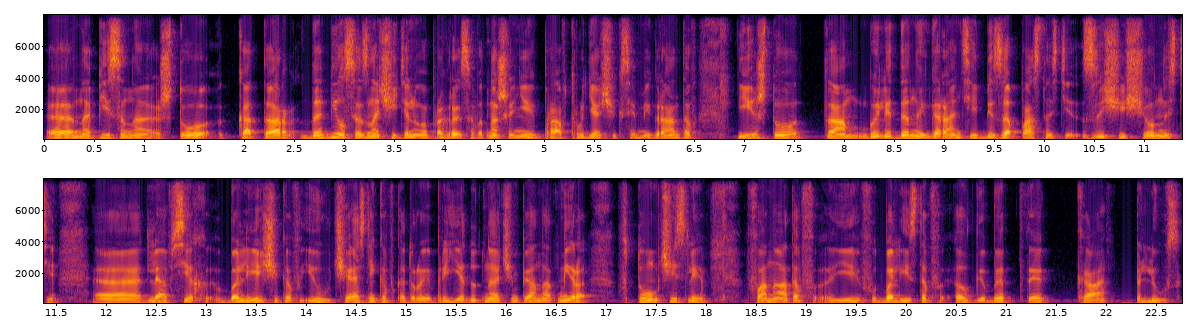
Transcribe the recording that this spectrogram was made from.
э, написано, что Катар добился значительного прогресса в отношении прав трудящихся мигрантов и что там были даны гарантии безопасности, защищенности э, для всех болельщиков и участников, которые приедут на чемпионат мира, в том числе фанатов и футболистов ЛГБТК плюс.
